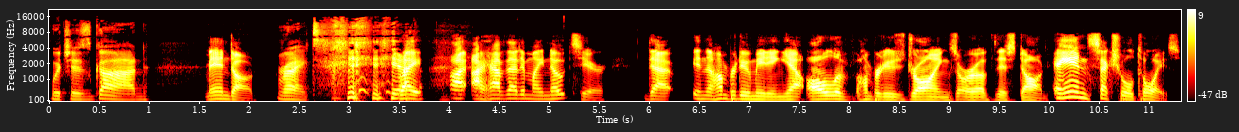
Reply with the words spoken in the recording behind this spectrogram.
which is God. Man Dog. Right. Yeah. Right. I, I have that in my notes here. That in the Humperdoo meeting, yeah, all of Humperdoo's drawings are of this dog and sexual toys,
